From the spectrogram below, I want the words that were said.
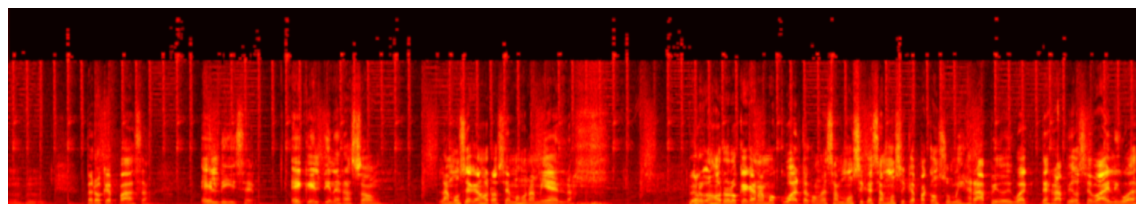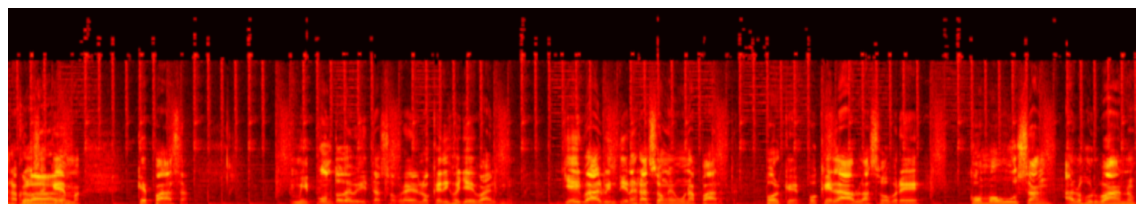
Ujú. Pero ¿qué pasa? Él dice, es que él tiene razón. La música que nosotros hacemos es una mierda. Pero Pero- nosotros lo que ganamos cuarto con esa música, esa música es para consumir rápido, igual de rápido se baila, igual de rápido Claro. se quema. ¿Qué pasa? Mi punto de vista sobre lo que dijo J Balvin. J Balvin tiene razón en una parte. ¿Por qué? Porque él habla sobre cómo usan a los urbanos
